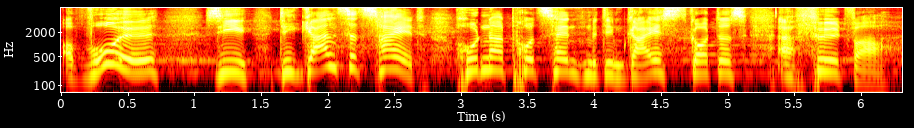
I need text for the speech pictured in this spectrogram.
obwohl sie die ganze Zeit 100 Prozent mit dem Geist Gottes erfüllt war.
